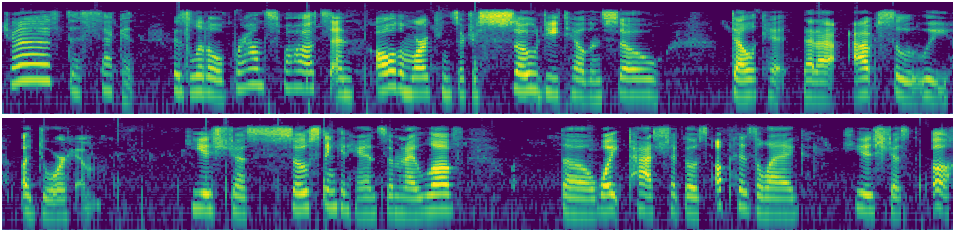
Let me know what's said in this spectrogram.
just a second. His little brown spots and all the markings are just so detailed and so delicate that I absolutely adore him. He is just so stinking handsome, and I love the white patch that goes up his leg. He is just, ugh.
